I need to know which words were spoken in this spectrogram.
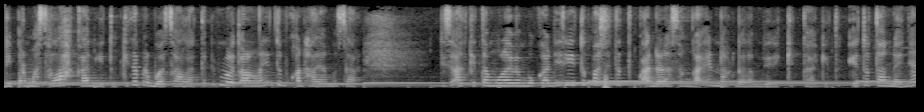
dipermasalahkan gitu. Kita berbuat salah tapi menurut orang lain itu bukan hal yang besar. Di saat kita mulai membuka diri itu pasti tetap ada rasa nggak enak dalam diri kita gitu. Itu tandanya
